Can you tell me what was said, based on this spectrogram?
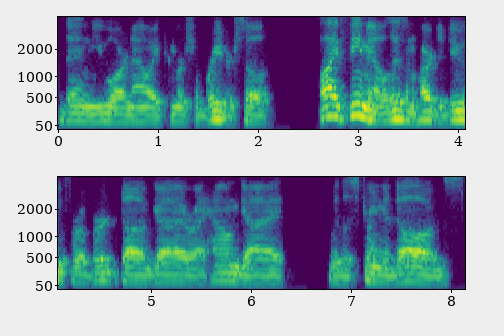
then you are now a commercial breeder. So five females isn't hard to do for a bird dog guy or a hound guy with a string of dogs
